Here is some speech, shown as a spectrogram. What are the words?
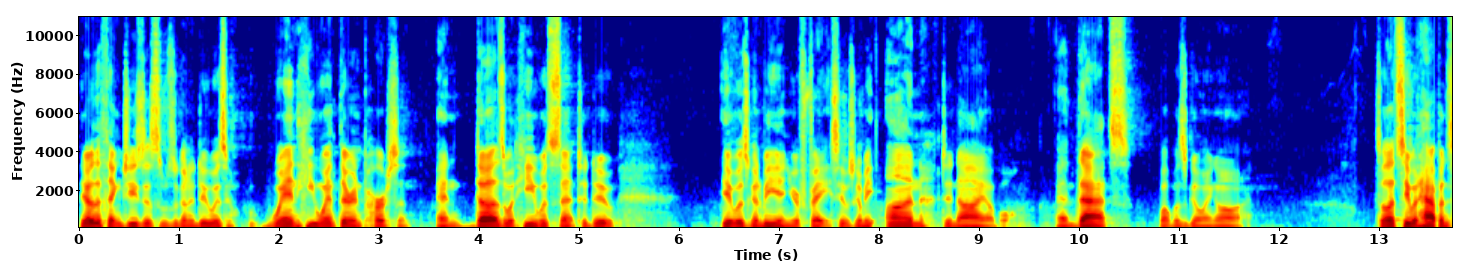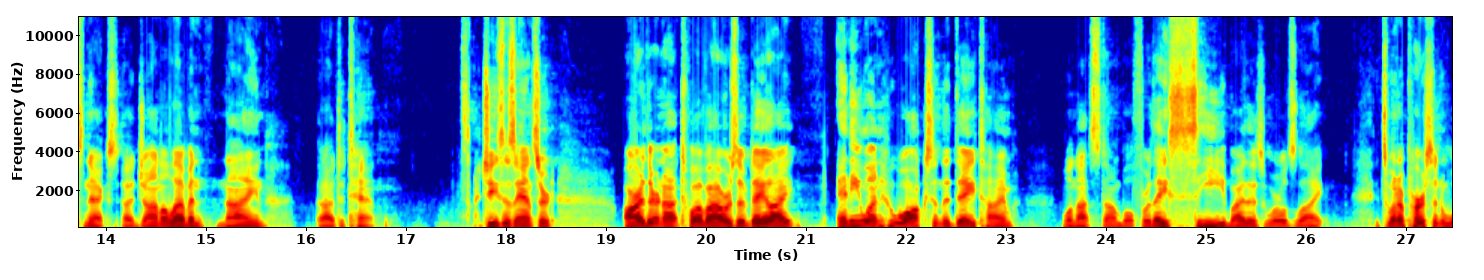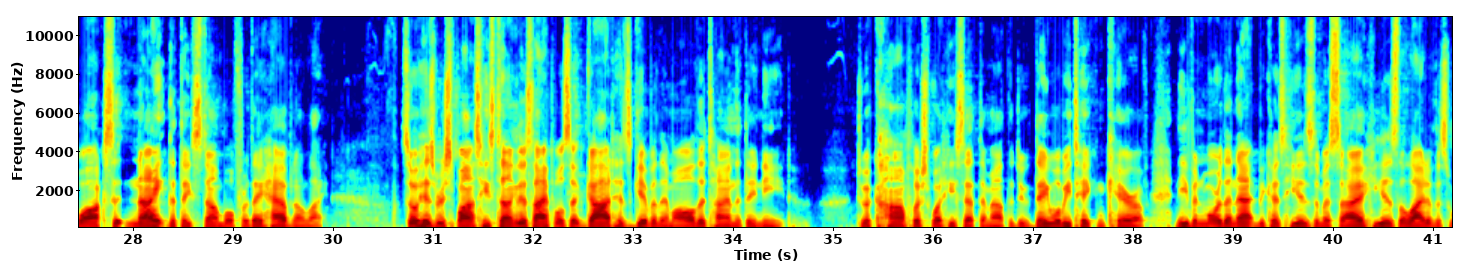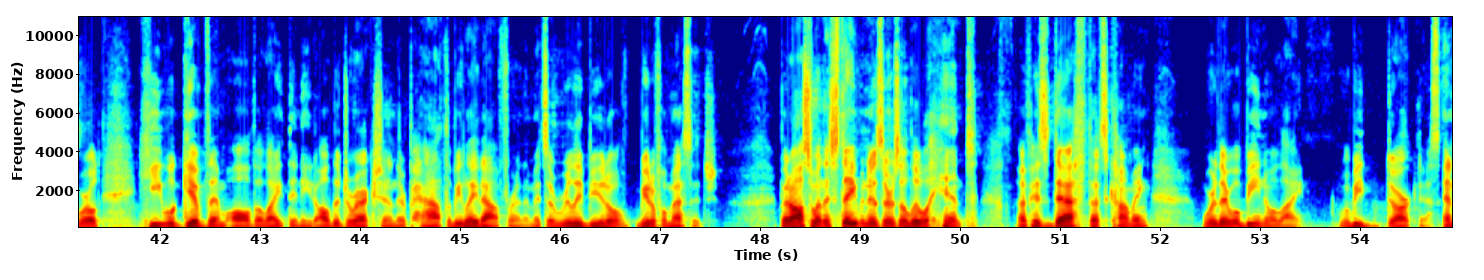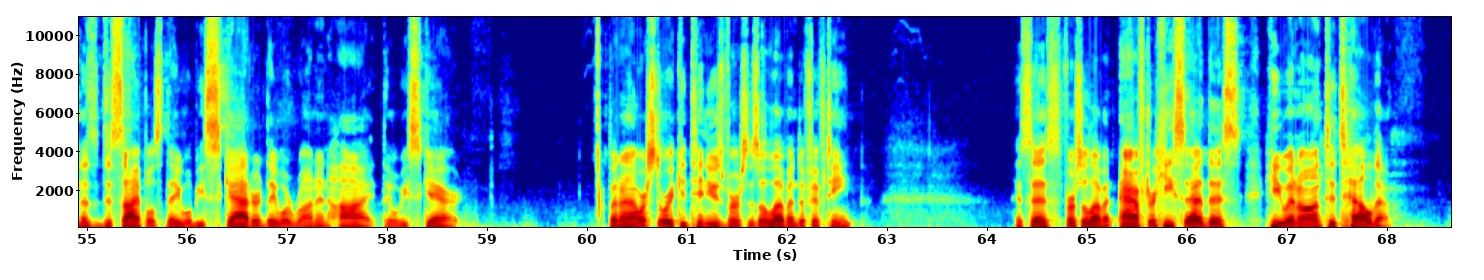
The other thing Jesus was going to do is when he went there in person and does what he was sent to do, it was going to be in your face. It was going to be undeniable. And that's what was going on. So let's see what happens next. Uh, John 11, 9 uh, to 10. Jesus answered, are there not 12 hours of daylight? Anyone who walks in the daytime will not stumble, for they see by this world's light. It's when a person walks at night that they stumble, for they have no light. So his response, he's telling the disciples that God has given them all the time that they need to accomplish what he set them out to do. They will be taken care of. And even more than that, because he is the Messiah, he is the light of this world, he will give them all the light they need, all the direction, their path will be laid out for them. It's a really beautiful, beautiful message. But also in the statement is there's a little hint of his death that's coming where there will be no light, will be darkness. And as disciples, they will be scattered. They will run and hide. They will be scared. But our story continues, verses 11 to 15. It says, verse 11, after he said this, he went on to tell them,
